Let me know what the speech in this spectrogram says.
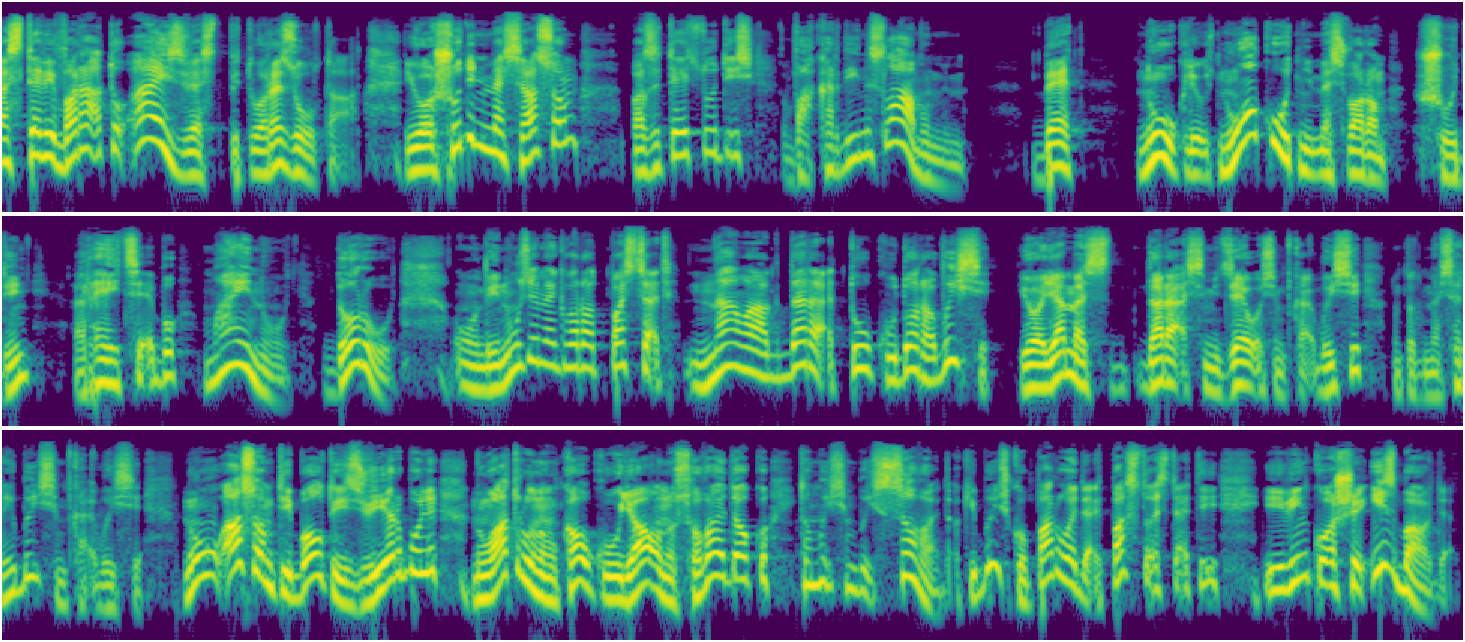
kas tevi varētu aizvest pie to rezultātu. Jo šodien mēs esam pateicoties vakardienas lēmumiem, bet nokļūt nākotnē mēs varam šodien reizēbu mainot, darot. Un viennozīmīgi varētu pasakāt, nav vajag darīt to, ko dara visi. Jo, ja mēs darīsim, dzīvosim kā visi, nu, tad mēs arī būsim kā visi. Nu, esam tie balti zvierbuļi, nu, atrunam kaut ko jaunu, savādāku, tad mums būs savādāk. Būs ko parodēt, pastāstīt, vienkārši izbaudīt.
